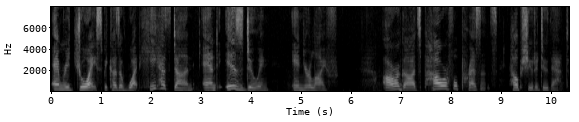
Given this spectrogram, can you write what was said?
and rejoice because of what He has done and is doing in your life. Our God's powerful presence helps you to do that.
